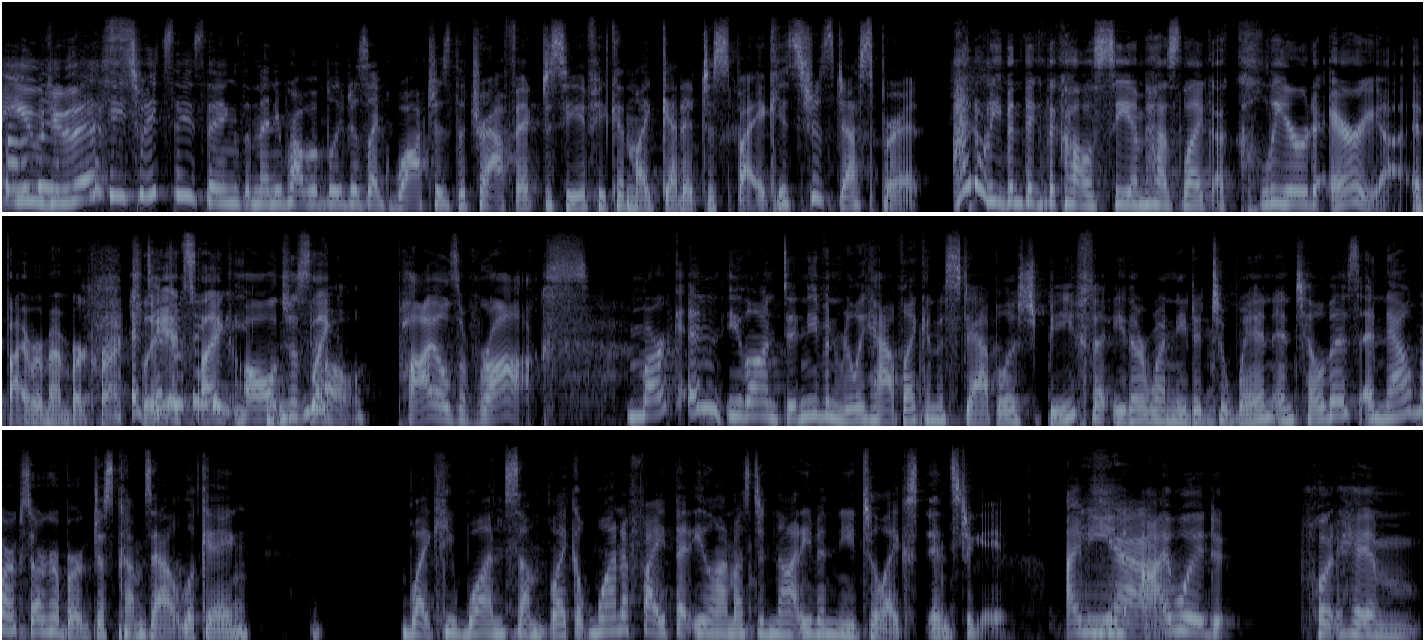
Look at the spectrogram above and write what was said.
to let you do this. He tweets these things and then he probably just like watches the traffic to see if he can like get it to spike. It's just desperate. I don't even think the Coliseum has like a cleared area, if I remember correctly. It's, interesting like all just like piles of rocks. Mark and Elon didn't even really have like an established beef that either one needed to win until this. And now Mark Zuckerberg just comes out looking like he won some, like won a fight that Elon Musk did not even need to like instigate. I mean, Yeah. I would put him.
